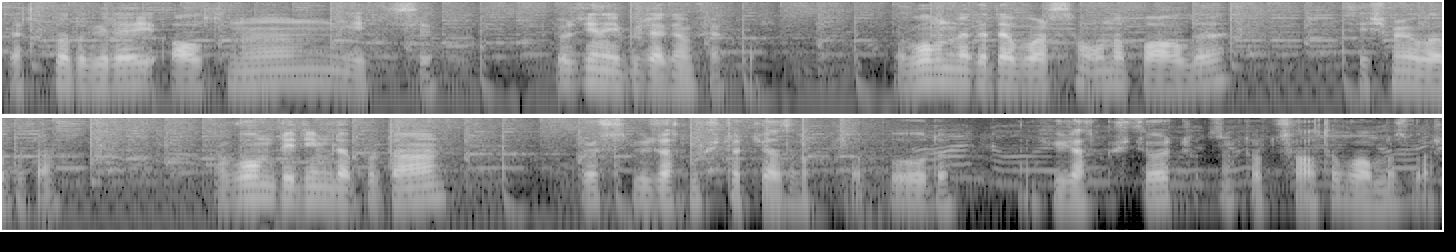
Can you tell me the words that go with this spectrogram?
Və burada verək 6-nın 7-si. Görürsünüz, yenə bir rəqəm fərq var. VOM nə qədər varsa ona bağlı seçmək olar buradan. VOM dediyimdə buradan görürsünüz 164 yazılıb. Budur. 164.36 VOM-umuz var.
